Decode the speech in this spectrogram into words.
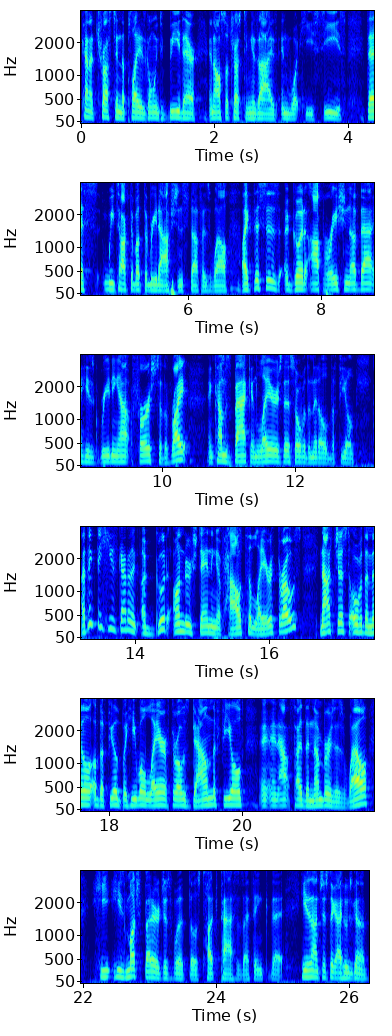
kind of trusting the play is going to be there and also trusting his eyes and what he sees. This, we talked about the read option stuff as well. Like, this is a good operation of that. He's reading out first to the right and comes back and layers this over the middle of the field. I think that he's got a, a good understanding of how to layer throws, not just over the middle of the field, but he will layer throws down the field and, and outside the numbers as well. He, he's much better just with those touch passes. I think that he's not just a guy who's going to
